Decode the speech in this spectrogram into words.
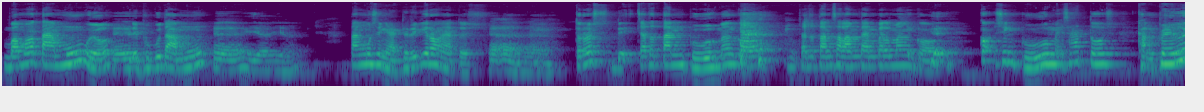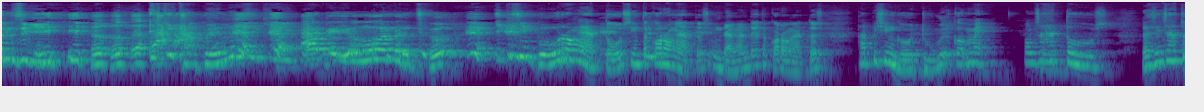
Mama tamu yo, Hmm. di buku tamu, eh, iya iya. Tamu sing hadir iki 200. Heeh. Terus di catatan buuh mangko, catatan salam tempel mangko. Kok sing buuh mek 100? Gak balance iki. Iya. Iki gak balance iki. Aku yo ngono, Cuk. Iki sing buuh 200, sing teko 200, undangan teko 200, tapi sing nggo dhuwit kok mek wong 100. Lah sing 100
